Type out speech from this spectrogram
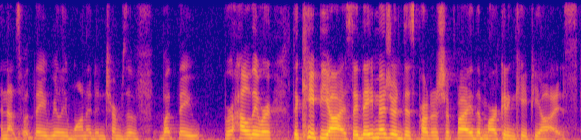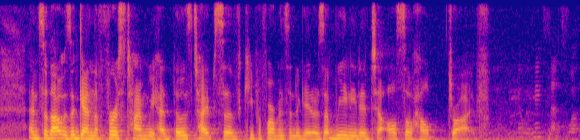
And that's what they really wanted in terms of what they were, how they were, the KPIs. They, they measured this partnership by the marketing KPIs. And so that was, again, the first time we had those types of key performance indicators that we needed to also help drive. That would make sense. Why,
